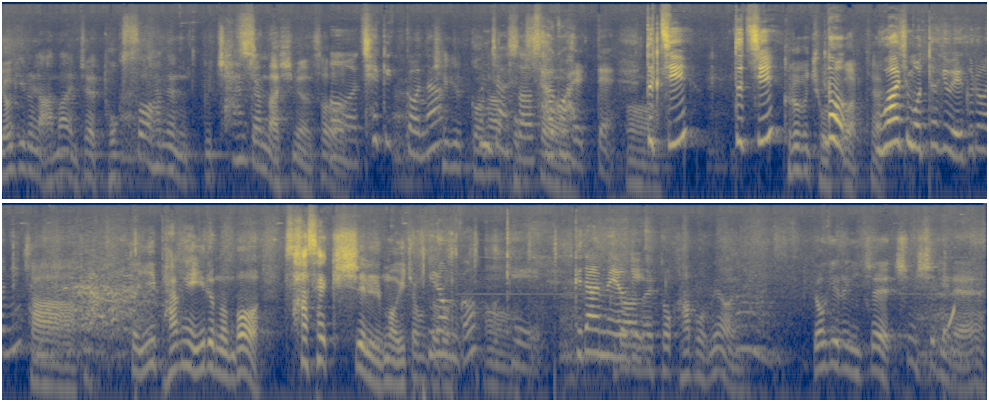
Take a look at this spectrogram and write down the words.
여기는 아마 이제 독서하면 그 차 한 잔 마시면서 어, 책 읽거나 책 읽거나 혼자서 독서. 사고할 때. 어, 뜨지? 뜨지? 그러면 좋을 너것 같아. 우아하지 못하게 왜 그러니? 자, 또 이 방의 이름은 뭐 사색실 뭐 이 정도로. 이런 거? 어. 오케이. 그 다음에 여기 그다음에 또 가보면 여기는 이제 침실이네.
